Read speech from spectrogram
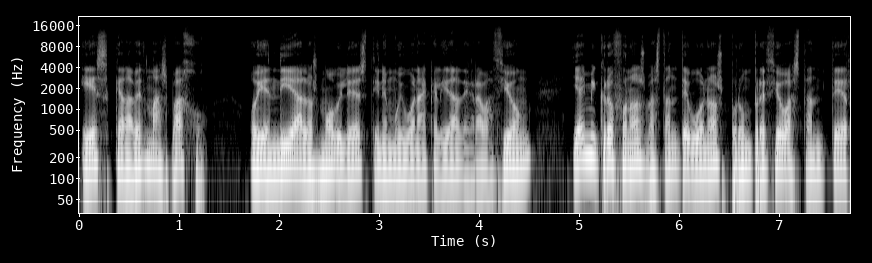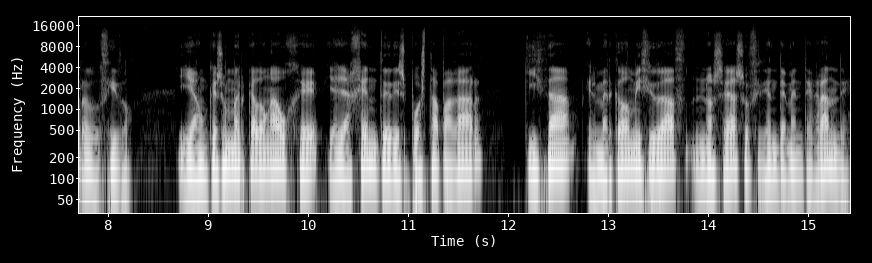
es cada vez más bajo. Hoy en día los móviles tienen muy buena calidad de grabación y hay micrófonos bastante buenos por un precio bastante reducido. Y aunque es un mercado en auge y haya gente dispuesta a pagar, quizá el mercado en mi ciudad no sea suficientemente grande,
